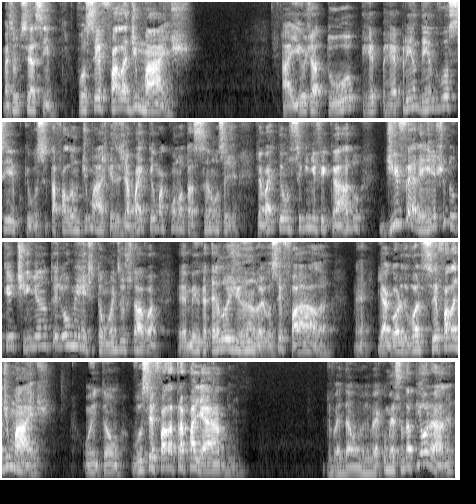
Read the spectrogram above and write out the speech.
Mas se eu disser assim, você fala demais, aí eu já estou repreendendo você, porque você está falando demais, quer dizer, já vai ter uma conotação, ou seja, já vai ter um significado diferente do que tinha anteriormente. Então, antes eu estava é, meio que até elogiando, olha, você fala, né? e agora você fala demais. Ou então, você fala atrapalhado. Vai, dar um, vai começando a piorar, né?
